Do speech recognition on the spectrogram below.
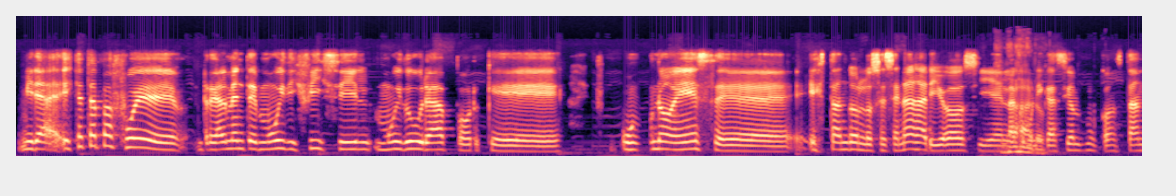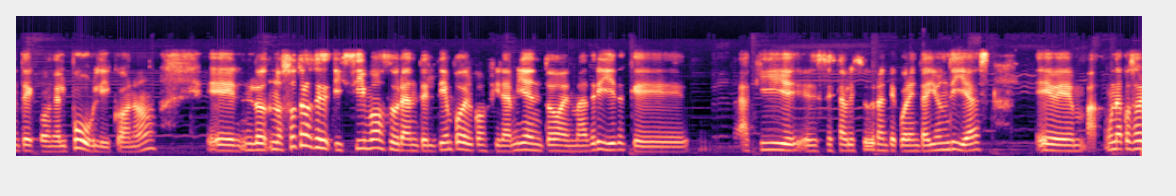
Mira, esta etapa fue realmente muy difícil, muy dura, porque uno es eh, estando en los escenarios y en la Claro. comunicación constante con el público, ¿no? Eh, lo- nosotros hicimos durante el tiempo del confinamiento en Madrid, que aquí eh, se estableció durante 41 días, eh, una cosa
